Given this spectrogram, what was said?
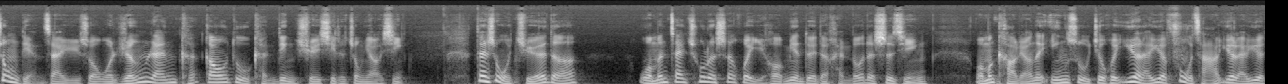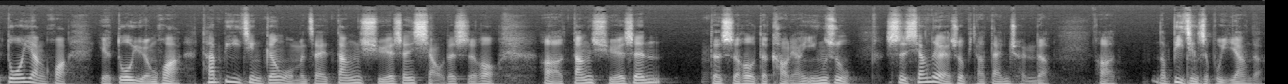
重点在于说，我仍然肯高度肯定学习的重要性。但是我觉得我们在出了社会以后，面对的很多的事情，我们考量的因素就会越来越复杂，越来越多样化，也多元化。它毕竟跟我们在当学生小的时候啊，当学生的时候的考量因素是相对来说比较单纯的啊。那毕竟是不一样的，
